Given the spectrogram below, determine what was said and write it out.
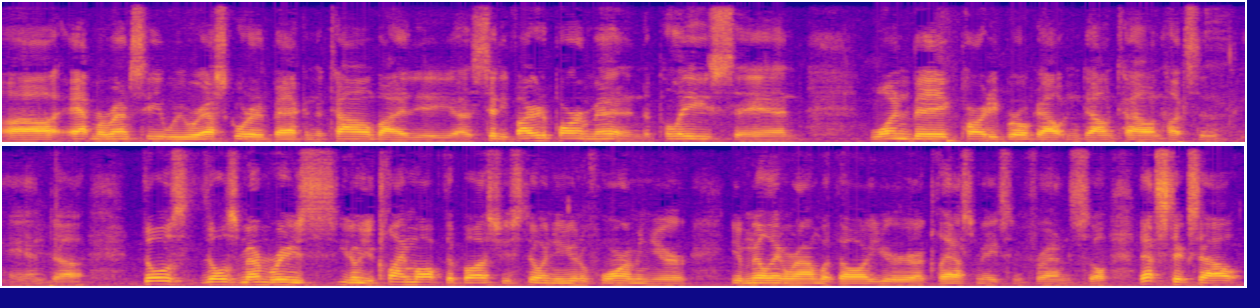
Uh, at Morenci, we were escorted back into town by the uh, city fire department and the police and one big party broke out in downtown Hudson, and uh, those those memories. You know, you climb off the bus, you're still in your uniform, and you're you're milling around with all your uh, classmates and friends. So that sticks out.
